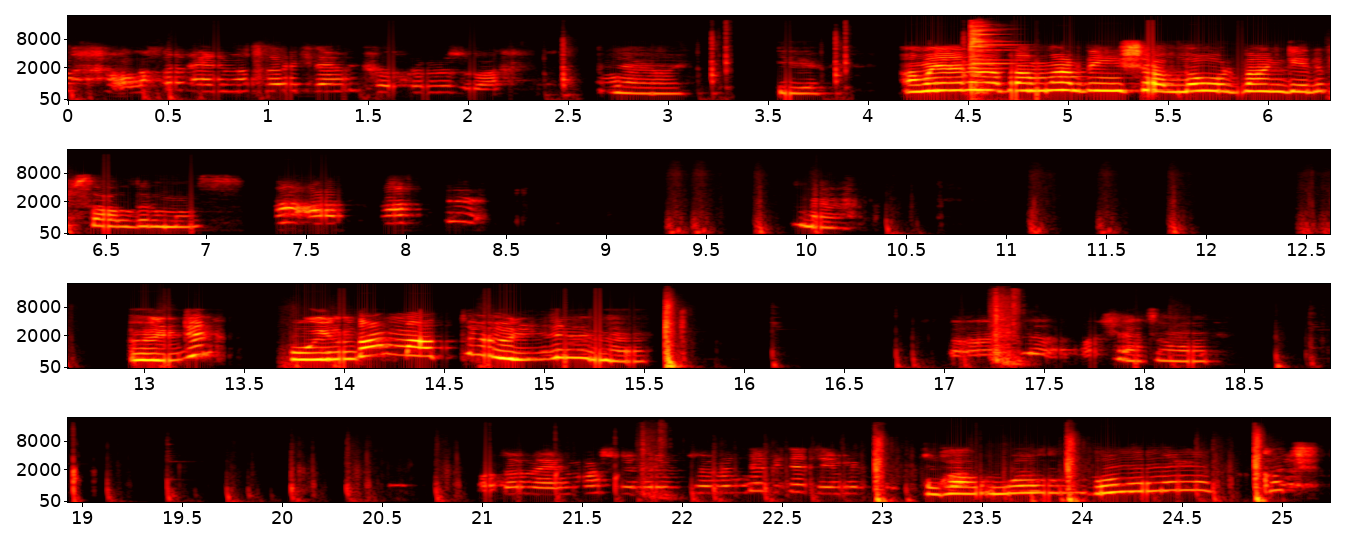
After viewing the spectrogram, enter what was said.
Allah'tan elmaslara giden bir köprümüz var. Yani iyi. Ama yani adamlar da inşallah oradan gelip saldırmaz. Evet. Öldün? Oyundan mı attı öldün mü? Ya tamam. Adam elmas jeneratöründe bir de demir Oha oha lan lan lan kaç.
